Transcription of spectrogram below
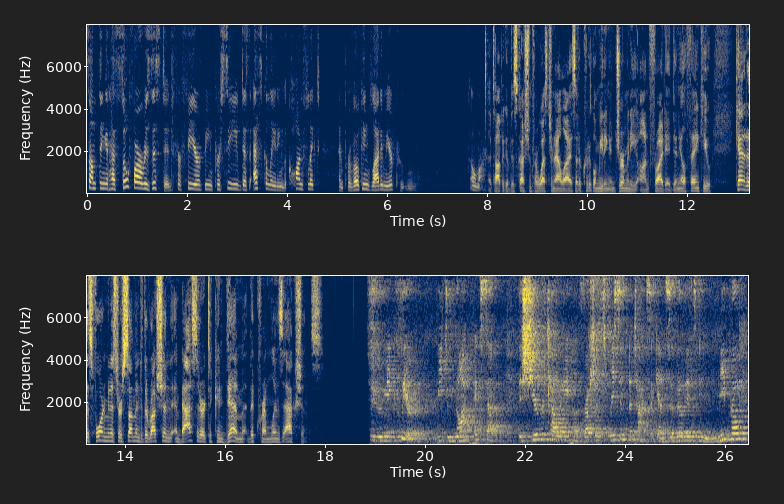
something it has so far resisted for fear of being perceived as escalating the conflict and provoking Vladimir Putin. Omar. A topic of discussion for Western allies at a critical meeting in Germany on Friday. Danielle, thank you. Canada's foreign minister summoned the Russian ambassador to condemn the Kremlin's actions. To make clear, we do not accept the sheer brutality of Russia's recent attacks against civilians in Dnipro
